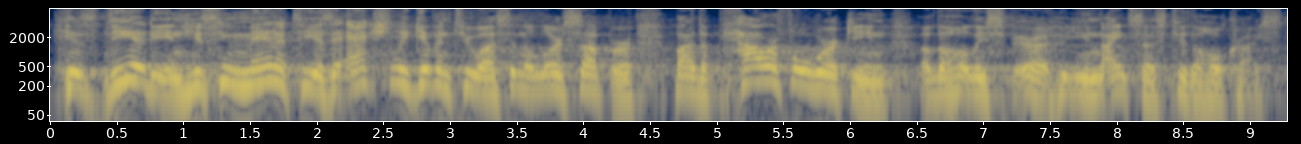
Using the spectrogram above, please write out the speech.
his deity and his humanity is actually given to us in the Lord's Supper by the powerful working of the Holy Spirit who unites us to the whole Christ.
